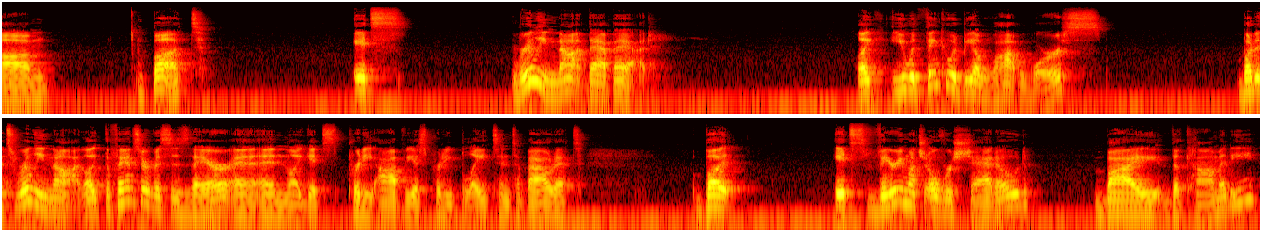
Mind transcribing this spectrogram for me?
Um, but it's really not that bad. Like you would think it would be a lot worse, but it's really not. Like the fan service is there, and, and like it's pretty obvious, pretty blatant about it, but it's very much overshadowed by the comedy,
